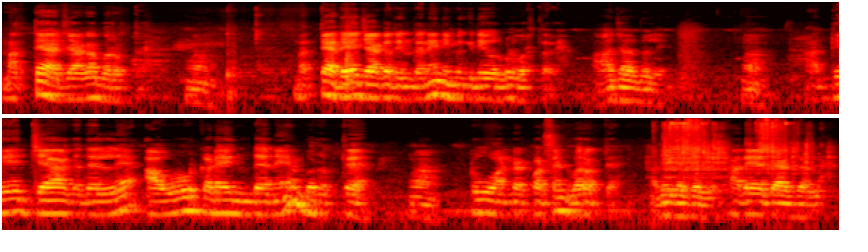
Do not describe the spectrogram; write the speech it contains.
ಮತ್ತೆ ಆ ಜಾಗ ಬರುತ್ತೆ. ಮತ್ತೆ ಅದೇ ಜಾಗದಿಂದನೇ ನಿಮಗೆ ದೇವರುಗಳು ಬರ್ತವೆ. ಆ ಜಾಗದಲ್ಲಿ. ಹಾಂ. ಅದೇ ಜಾಗದಲ್ಲೇ ಅವ್ರ ಕಡೆಯಿಂದನೇ ಬರುತ್ತೆ. ಹಾಂ. ಟೂ ಹಂಡ್ರೆಡ್ ಪರ್ಸೆಂಟ್ ಬರುತ್ತೆ. ಅದೇ ಜಾಗದಲ್ಲಿ. ಅದೇ ಜಾಗದಲ್ಲಿ.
